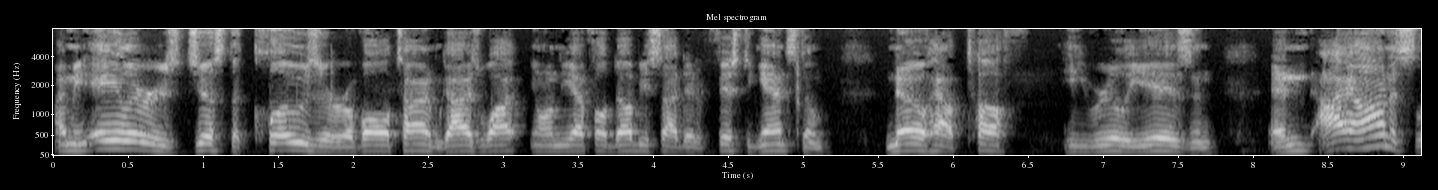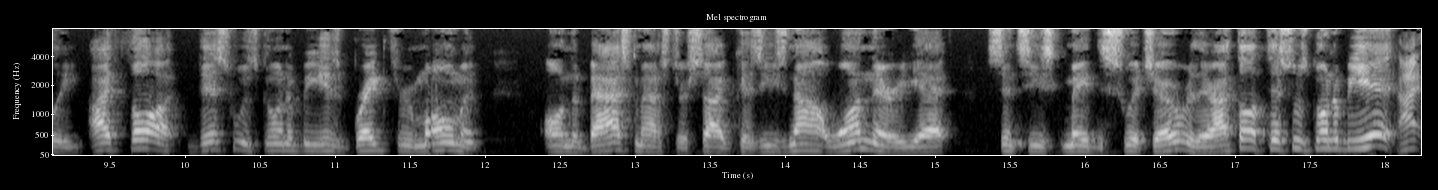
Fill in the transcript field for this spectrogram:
I mean, Ehrler is just a closer of all time. Guys on the FLW side that have fished against him know how tough he really is, and and I honestly I thought this was going to be his breakthrough moment on the Bassmaster side because he's not won there yet since he's made the switch over there. I thought this was going to be it. I,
